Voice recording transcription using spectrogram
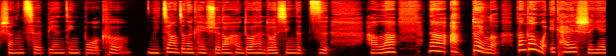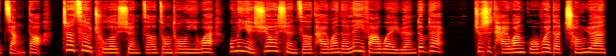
生词边听播客，你这样真的可以学到很多很多新的字。好啦，那啊对了，刚刚我一开始也讲到。这次除了选择总统以外，我们也需要选择台湾的立法委员，对不对？就是台湾国会的成员。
